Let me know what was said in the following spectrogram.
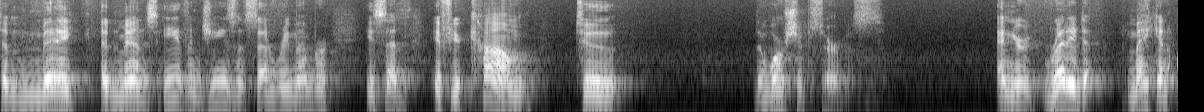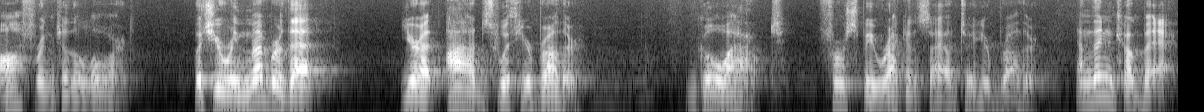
to make amends. Even Jesus said, Remember, He said, if you come to the worship service and you're ready to make an offering to the Lord, but you remember that you're at odds with your brother, go out. First be reconciled to your brother, and then come back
